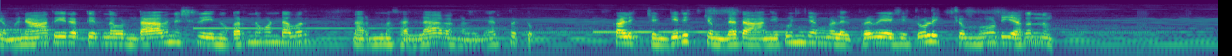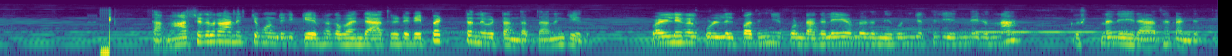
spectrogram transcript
യമുനാ തീരത്തിരുന്ന വൃന്ദാവന ശ്രീ നുകർന്നുകൊണ്ടവർ നർമ്മസല്ലാപങ്ങളിൽ ഏർപ്പെട്ടു. കളിച്ചും ചിരിച്ചും ലതാ നികുഞ്ചങ്ങളിൽ പ്രവേശിച്ചൊളിച്ചും മൂടിയകന്നും. തമാശകൾ കാണിച്ചു കൊണ്ടിരിക്കെ ഭഗവാൻ രാധയുടെ കൈ പെട്ടെന്ന് വിട്ട് അന്തർദാനം ചെയ്തു. വള്ളികൾക്കുള്ളിൽ പതിഞ്ഞുകൊണ്ട് അകലെയുള്ളൊരു നികുഞ്ചത്തിൽ ഇരുന്നിരുന്ന കൃഷ്ണനെ രാധ കണ്ടെത്തി.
